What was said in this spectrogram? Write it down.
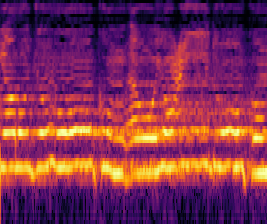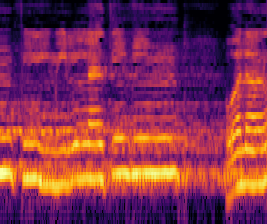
يَرْجُمُوكُمْ أَوْ يُعِيدُوكُمْ فِي مِلَّتِهِمْ وَلَن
